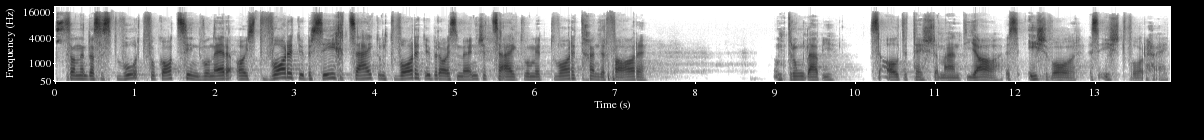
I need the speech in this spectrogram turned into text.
sondern dass es die Worte von Gott sind, wo er uns die Worte über sich zeigt und die Worte über uns Menschen zeigt, wo wir die Worte erfahren können. Und darum glaube ich, das Alte Testament, ja, es ist wahr, es ist die Wahrheit.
